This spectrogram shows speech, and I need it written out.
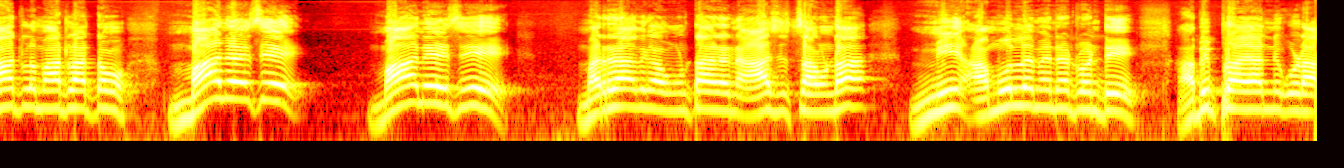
మాటలు మాట్లాడటం మానేసి మానేసి మర్యాదగా ఉంటారని ఆశిస్తా ఉండా మీ అమూల్యమైనటువంటి అభిప్రాయాన్ని కూడా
